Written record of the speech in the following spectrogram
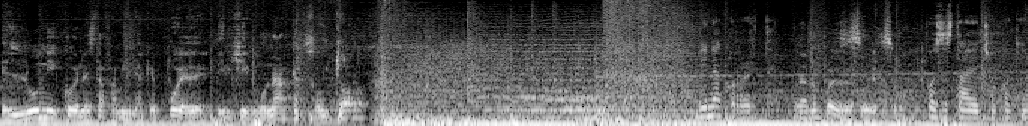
El único en esta familia que puede dirigir Monarca soy yo. Vine a correrte. No, no puedes decir eso. Pues está hecho, Joaquín.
